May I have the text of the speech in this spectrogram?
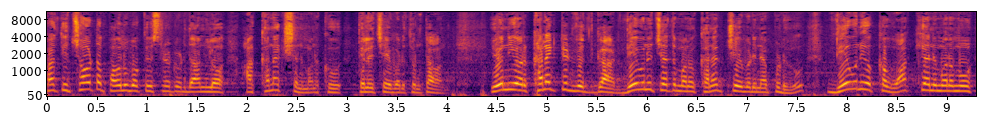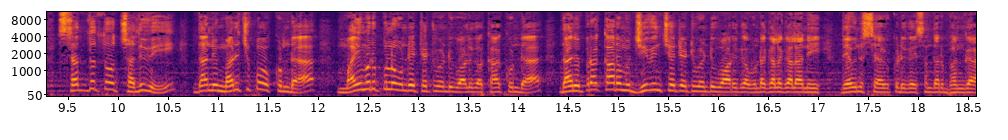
ప్రతి చోట పౌలు భక్తులు ఇచ్చినటువంటి దానిలో ఆ కనెక్షన్ మనకు తెలియచేయబడుతుంటా ఉంది. Even you are connected with God దేవుని చేత మనం కనెక్ట్ చేయబడినప్పుడు దేవుని యొక్క వాక్యాన్ని మనము శ్రద్ధతో చదివి దాన్ని మరిచిపోకుండా మైమరుపులో ఉండేటటువంటి వాళ్ళుగా కాకుండా దాని ప్రకారం జీవించేటటువంటి వారుగా ఉండగలగాలి. ఉండగలగాలని దేవుని సేవకుడిగా ఈ సందర్భంగా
